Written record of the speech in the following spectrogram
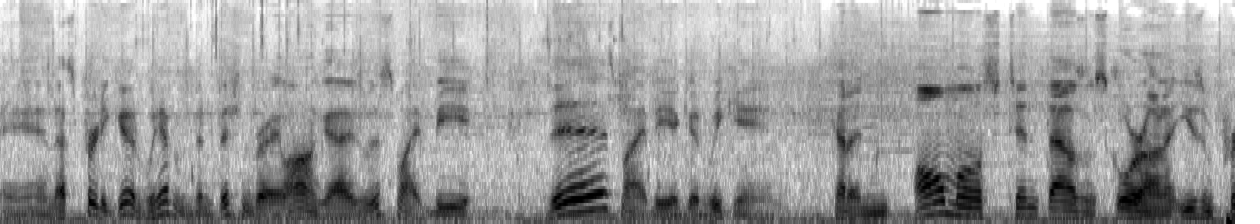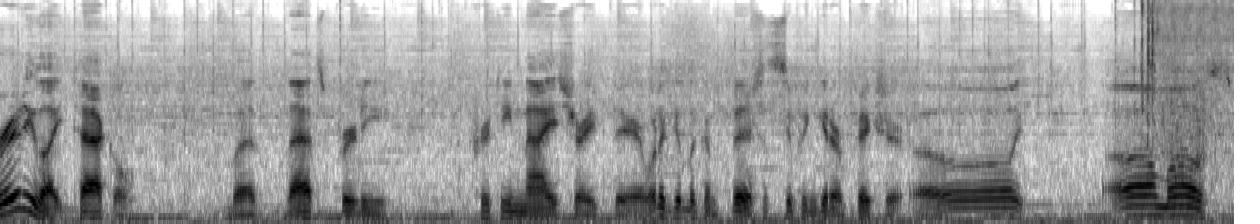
And that's pretty good. We haven't been fishing very long, guys. This might be this might be a good weekend. Got an almost 10,000 score on it using pretty light tackle. But that's pretty pretty nice right there. What a good looking fish. Let's see if we can get our picture. Oh, almost.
